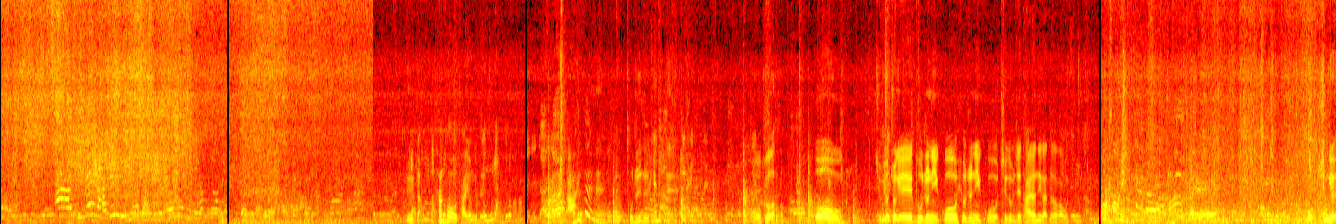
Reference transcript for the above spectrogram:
아, 진짜 아저씨. 여기 짜- 산소 다 연결돼. 있어. 물이 안 들어가나? 아, 아, 했네. 도준이도 이렇게 했네. 이게? 오, 들어갔어. 오. 지금 이쪽에 도준이 있고, 효준이 있고, 지금 이제 다현이가 들어가고 있습니다. 처음에 오, 신기해.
